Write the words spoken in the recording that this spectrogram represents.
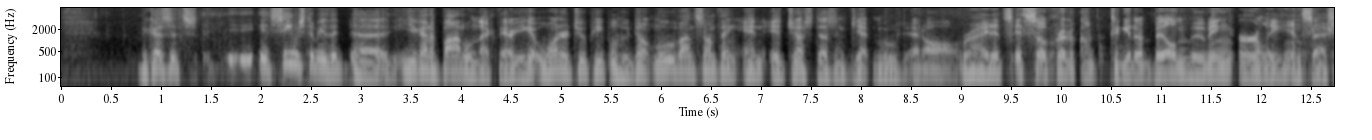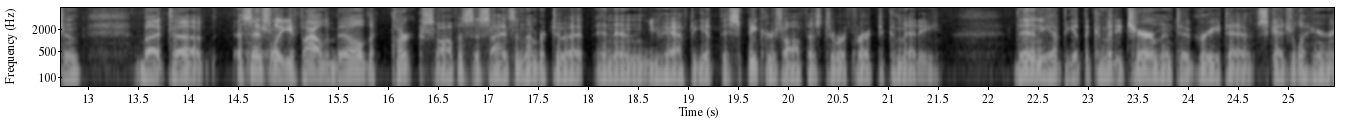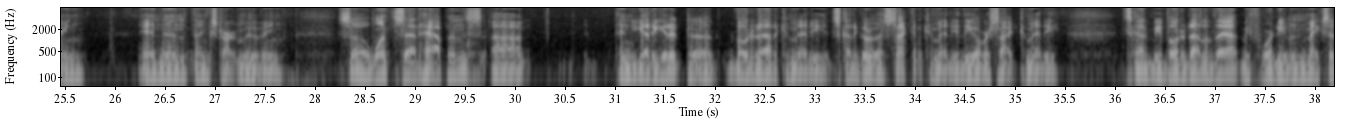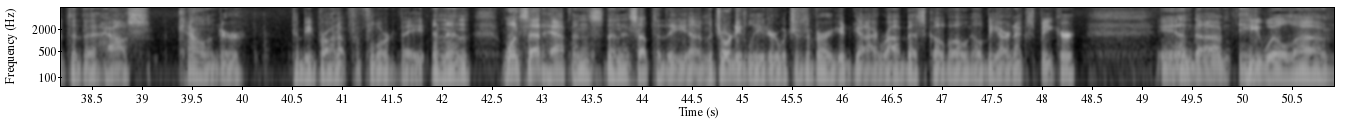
because it's it seems to me that uh, you got a bottleneck there. You get one or two people who don't move on something, and it just doesn't get moved at all. Right. It's it's so critical to get a bill moving early in session, but uh, essentially you file the bill, the clerk's office assigns a number to it, and then you have to get the speaker's office to refer it to committee. Then you have to get the committee chairman to agree to schedule a hearing, and then things start moving. So once that happens, uh, then you got to get it uh, voted out of committee. It's got to go to a second committee, the oversight committee. It's got to be voted out of that before it even makes it to the House calendar to be brought up for floor debate. And then once that happens, then it's up to the uh, majority leader, which is a very good guy, Rob Vescovo. He'll be our next speaker, and um, he will uh,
